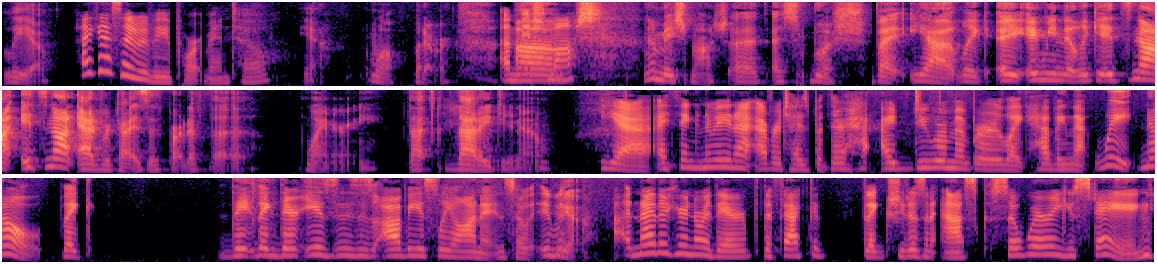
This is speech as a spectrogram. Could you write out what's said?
Leo. I guess it would be a portmanteau, Yeah. Well, whatever. a mishmash. a mishmash, a, a smush. But yeah, like I, I mean, like it's not it's not advertised as part of the winery. That that I do know. yeah, I think maybe not advertised, but there. Ha- I do remember like having that. Wait, no, like. They like there is this is obviously on it, and so it was Yeah. uh, neither here nor there. But the fact that like she doesn't ask, so where are you staying?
